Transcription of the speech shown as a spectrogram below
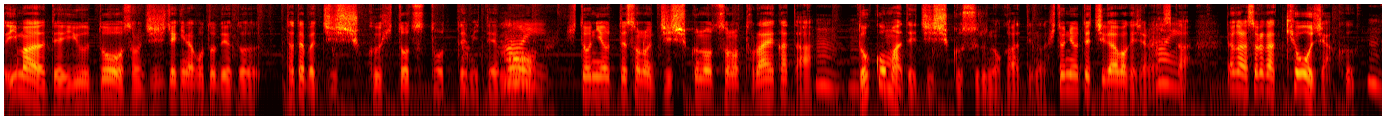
今で言うとその時事的なことで言うと例えば自粛一つとってみても、はい人によってその自粛のその捉え方、うんうん。どこまで自粛するのかっていうのが人によって違うわけじゃないですか、はい。だからそれが強弱。うんうん。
